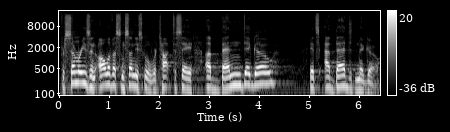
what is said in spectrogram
For some reason, all of us in Sunday school were taught to say Abednego. It's Abednego.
